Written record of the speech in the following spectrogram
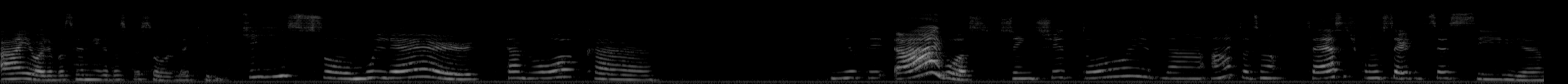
Ai, olha, você é amiga das pessoas aqui. Que isso? Mulher! Tá louca? Meu Deus. Ai, boas! Gente doida! Ai, tô dizendo. Festa de concerto de Cecília.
